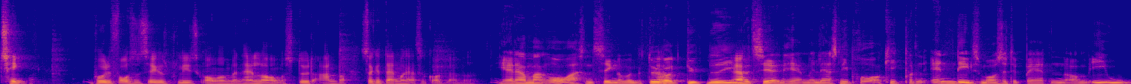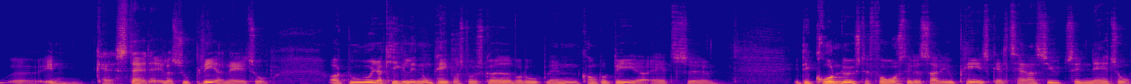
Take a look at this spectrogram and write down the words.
ting på det forsvars- og sikkerhedspolitiske område, men handler om at støtte andre, så kan Danmark altså godt være med. Ja, der er mange overraskende ting, når man dykker ja. dybt ned i ja. materien her. Men lad os lige prøve at kigge på den anden del, som også er debatten, om EU øh, enten kan erstatte eller supplere NATO. Og du, jeg kiggede lige nogle papers, du har skrevet, hvor du blandt andet konkluderer, at øh, det grundløste forestiller sig et europæisk alternativ til NATO.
